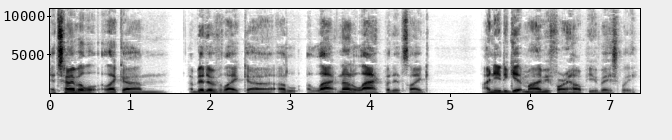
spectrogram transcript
it's kind of a like um a bit of like a, a, a lack not a lack but it's like I need to get mine before I help you basically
